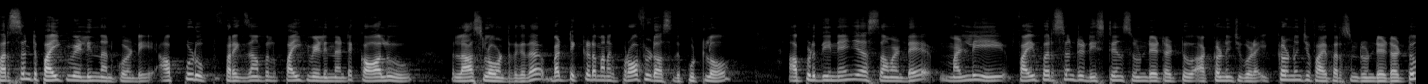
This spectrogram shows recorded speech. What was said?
పర్సెంట్ పైకి వెళ్ళింది అనుకోండి. అప్పుడు ఫర్ ఎగ్జాంపుల్ పైకి వెళ్ళిందంటే కాలు లాస్లో ఉంటుంది కదా. బట్ ఇక్కడ మనకు ప్రాఫిట్ వస్తుంది పుట్లో. అప్పుడు దీన్ని ఏం చేస్తామంటే మళ్ళీ ఫైవ్ పర్సెంట్ డిస్టెన్స్ ఉండేటట్టు అక్కడ నుంచి కూడా ఇక్కడ నుంచి ఫైవ్ పర్సెంట్ ఉండేటట్టు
